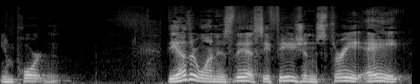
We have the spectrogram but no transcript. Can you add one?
important. The other one is this Ephesians 3 8.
